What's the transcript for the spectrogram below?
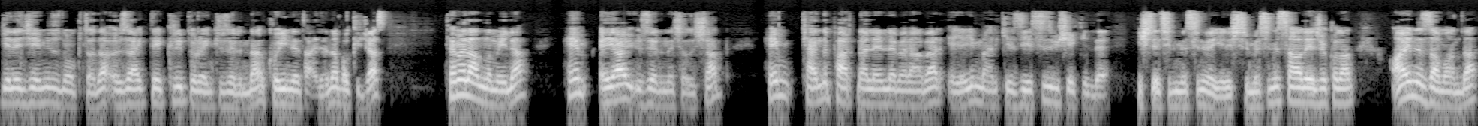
geleceğimiz noktada özellikle kripto renk üzerinden coin detaylarına bakacağız. Temel anlamıyla hem AI üzerine çalışan hem kendi partnerleriyle beraber AI'nin merkeziyetsiz bir şekilde işletilmesini ve geliştirmesini sağlayacak olan aynı zamanda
